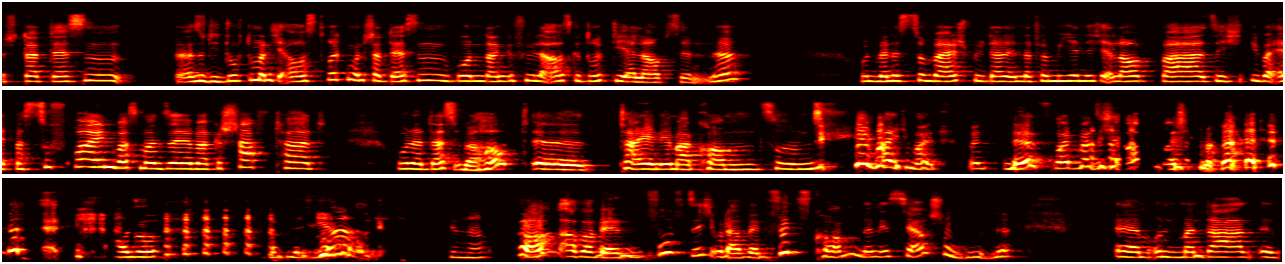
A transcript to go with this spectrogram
stattdessen, also die durfte man nicht ausdrücken und stattdessen wurden dann Gefühle ausgedrückt, die erlaubt sind. Ne? Und wenn es zum Beispiel dann in der Familie nicht erlaubt war, sich über etwas zu freuen, was man selber geschafft hat, oder dass überhaupt äh, Teilnehmer kommen zum Thema. Ich meine, ne, freut man sich auch manchmal. also, ja, genau. Kommen, aber wenn 50 oder wenn 5 kommen, dann ist ja auch schon gut. Ne? Ähm, und man da äh,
